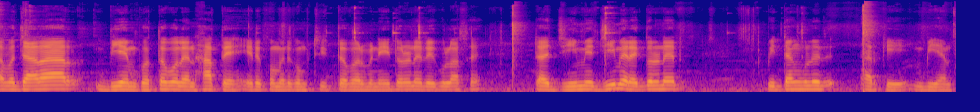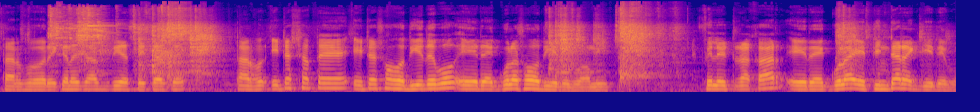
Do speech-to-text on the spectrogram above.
তারপর যারা আর বিএম করতে বলেন হাতে, এরকম এরকম টিপতে পারবেন এই ধরনের এগুলো আছে। এটা জিমে জিমের এক ধরনের বিদ্যাঙ্গুলের আর কি বিএম তারপর এখানে জাজরি আছে, এটা আছে। তারপর এটার সাথে, এটা সহ দিয়ে দেবো, এই র্যাকগুলো সহ দিয়ে দেবো আমি। প্লেট রাখার, এই র্যাকগুলো, এই তিনটা র্যাক দিয়ে দেবো।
